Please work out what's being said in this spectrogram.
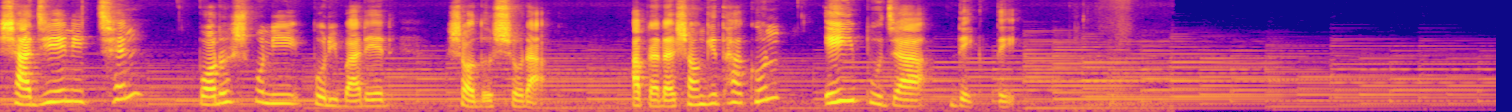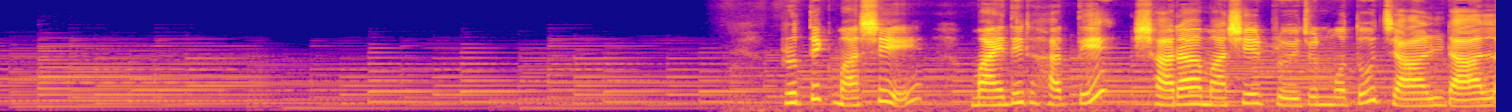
সাজিয়ে নিচ্ছেন পরশমণি পরিবারের সদস্যরা। আপনারা সঙ্গে থাকুন এই পূজা দেখতে। প্রত্যেক মাসে মায়েদের হাতে সারা মাসের প্রয়োজন মতো চাল, ডাল,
